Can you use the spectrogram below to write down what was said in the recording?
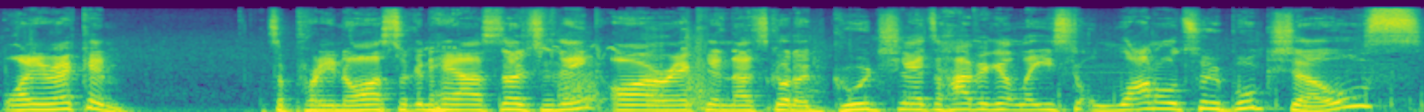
What do you reckon? It's a pretty nice looking house, don't you think? I reckon that's got a good chance of having at least one or two bookshelves.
